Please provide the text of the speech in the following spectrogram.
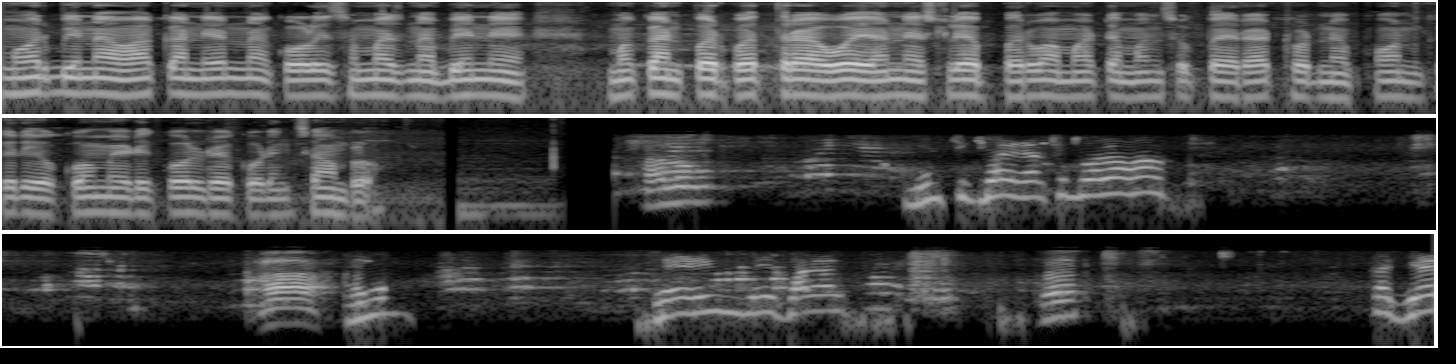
મોરબીના વાંકાનેરના કોળી સમાજના બેને મકાન પર પતરા હોય અને સ્લેબ ભરવા માટે મનસુખભાઈ રાઠોડને ફોન કર્યો. કોમેડી કોલ રેકોર્ડિંગ સાંભળો. હેલો. મનસુખભાઈ રાઠોડ બોલો છો હા. જય હિન્દ જય ભારત. જય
